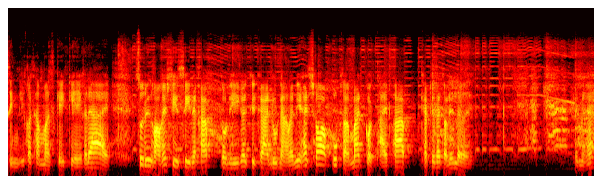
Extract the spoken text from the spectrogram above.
สิ่งที่เขาทำมาเก๋ๆก็ได้ ส่วนหนึ่งของ HTC นะครับ ตรงนี้ก็คือการดูหนังแล้วนี่ถ้าชอบปุ๊บสามารถกดถ่ายภาพแคปเจอร์หน้าจอได้เลย เห็นไหมฮะ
